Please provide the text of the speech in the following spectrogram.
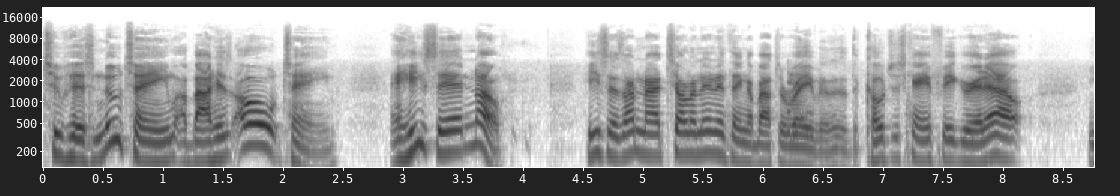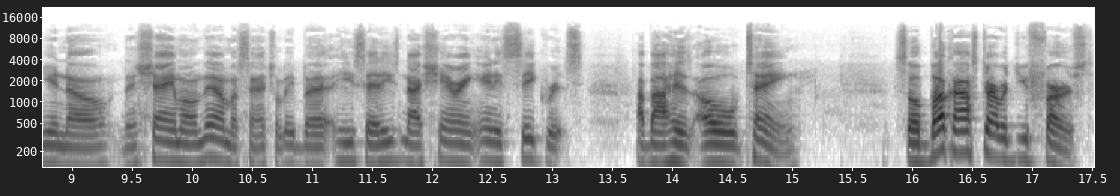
to his new team about his old team? And he said no. He says, I'm not telling anything about the Ravens. If the coaches can't figure it out, you know, then shame on them, essentially. But he said he's not sharing any secrets about his old team. So, Buck, I'll start with you first.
